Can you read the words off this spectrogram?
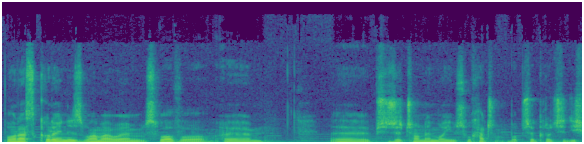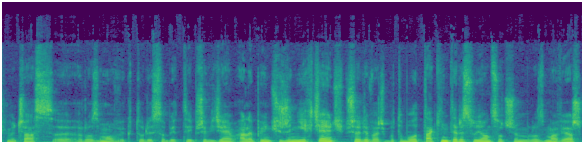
Po raz kolejny złamałem słowo y, przyrzeczone moim słuchaczom, bo przekroczyliśmy czas y, rozmowy, który sobie tutaj przewidziałem, ale powiem Ci, że nie chciałem Ci przerywać, bo to było tak interesujące, o czym rozmawiasz.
